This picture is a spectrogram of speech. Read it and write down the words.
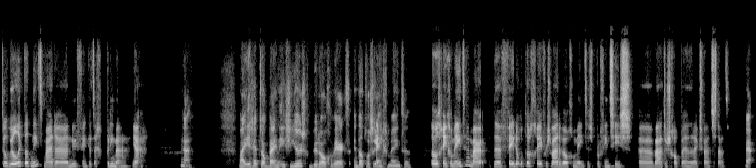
toen wilde ik dat niet, maar uh, nu vind ik het echt prima. Ja. ja. Maar je hebt ook bij een ingenieursbureau gewerkt en dat was ja. geen gemeente. Dat was geen gemeente, maar de vele opdrachtgevers waren wel gemeentes, provincies, uh, waterschappen en Rijkswaterstaat. Ja,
